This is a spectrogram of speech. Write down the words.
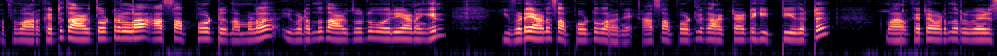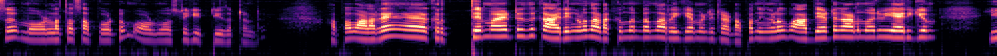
അപ്പോൾ മാർക്കറ്റ് താഴത്തോട്ടുള്ള ആ സപ്പോർട്ട് നമ്മൾ ഇവിടെ നിന്ന് താഴത്തോട്ട് പോരുകയാണെങ്കിൽ ഇവിടെയാണ് സപ്പോർട്ട് പറഞ്ഞത് ആ സപ്പോർട്ടിൽ കറക്റ്റായിട്ട് ഹിറ്റ് ചെയ്തിട്ട് മാർക്കറ്റ് അവിടെ നിന്ന് റിവേഴ്സ് മുകളിലത്തെ സപ്പോർട്ടും ഓൾമോസ്റ്റ് ഹിറ്റ് ചെയ്തിട്ടുണ്ട്. അപ്പോൾ വളരെ കൃത്യമായിട്ട് ഇത് കാര്യങ്ങൾ നടക്കുന്നുണ്ടെന്ന് അറിയിക്കാൻ വേണ്ടിയിട്ടാണ് അപ്പോൾ നിങ്ങൾ ആദ്യമായിട്ട് കാണുന്നവർ വിചാരിക്കും ഈ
